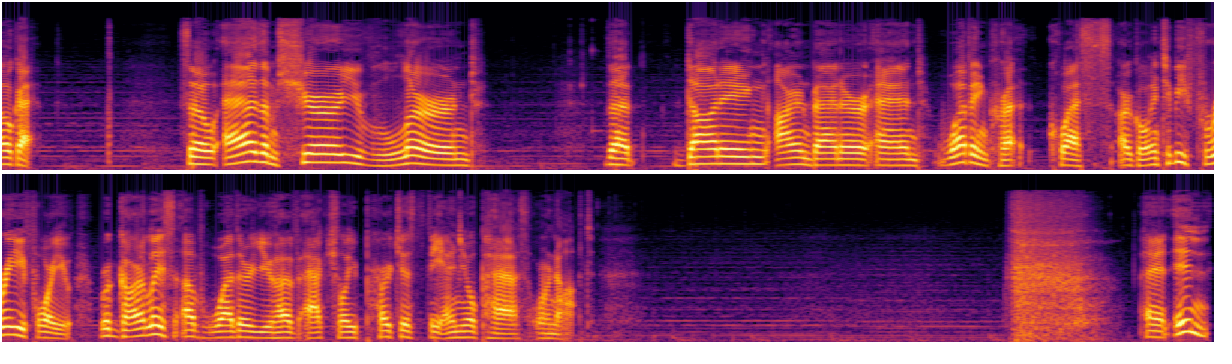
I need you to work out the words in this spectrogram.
Okay. So, as I'm sure you've learned, that Dawning, Iron Banner, and Weapon quests are going to be free for you, regardless of whether you have actually purchased the annual pass or not. And in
